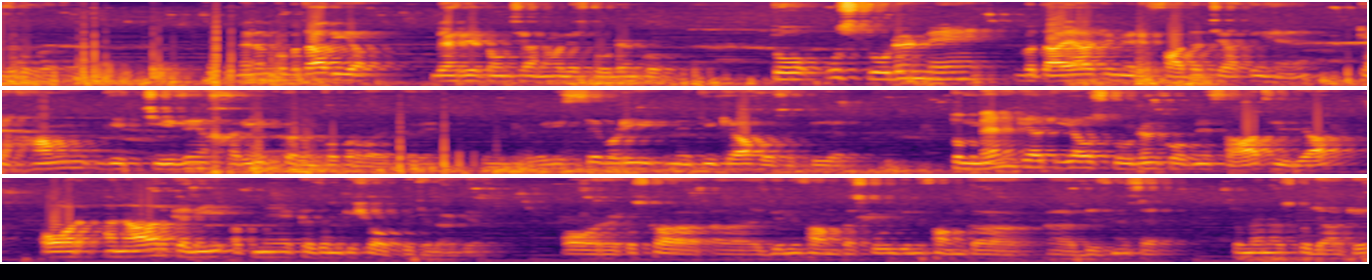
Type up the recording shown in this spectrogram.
ज़रूरत है। मैंने उनको बता दिया बहरिया टाउन से आने वाले स्टूडेंट को। तो उस स्टूडेंट ने बताया कि मेरे फादर चाहते हैं कि हम ये चीज़ें ख़रीद कर उनको प्रोवाइड करें। इससे बड़ी नेकी क्या हो सकती है? तो मैंने क्या किया, उस स्टूडेंट को अपने साथ लिया और अनारकली अपने कज़न की शॉप पे चला गया। और उसका यूनिफॉर्म का स्कूल यूनिफॉर्म का बिज़नेस है। तो मैंने उसको जाके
